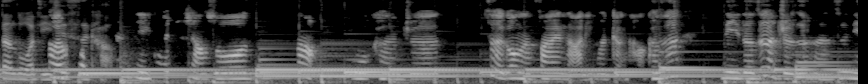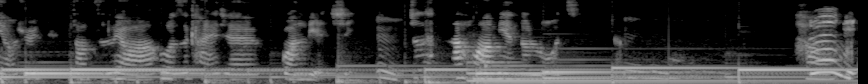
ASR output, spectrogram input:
的逻辑去思考。你会想说。那我可能觉得这个功能放在哪里会更好，可是你的这个觉得可能是你有去找资料啊，或者是看一些关联性，嗯，就是它画面的逻辑，嗯，因为你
